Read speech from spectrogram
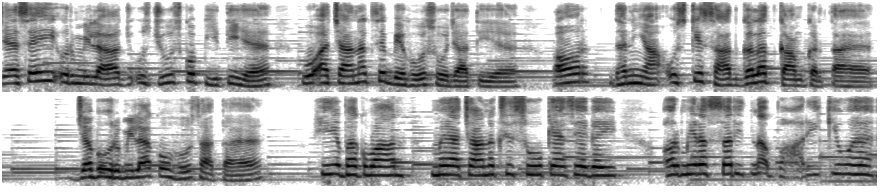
जैसे ही उर्मिला उस जूस को पीती है, वो अचानक से बेहोश हो जाती है और धनिया उसके साथ गलत काम करता है। जब उर्मिला को होश आता है हे भगवान, मैं अचानक से सो कैसे गई? और मेरा सर इतना भारी क्यों है?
